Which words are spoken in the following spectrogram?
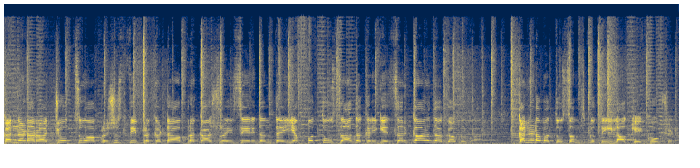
ಕನ್ನಡ ರಾಜ್ಯೋತ್ಸವ ಪ್ರಶಸ್ತಿ ಪ್ರಕಟ ಪ್ರಕಾಶ್ ರೈ ಸೇರಿದಂತೆ ಎಪ್ಪತ್ತು ಸಾಧಕರಿಗೆ ಸರ್ಕಾರದ ಗೌರವ. ಕನ್ನಡ ಮತ್ತು ಸಂಸ್ಕೃತಿ ಇಲಾಖೆ ಘೋಷಣೆ.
